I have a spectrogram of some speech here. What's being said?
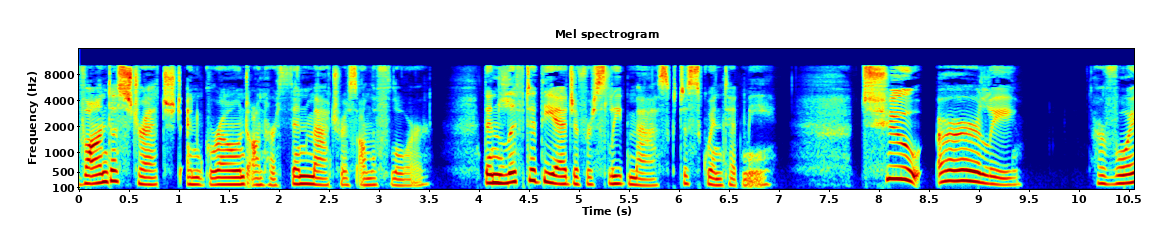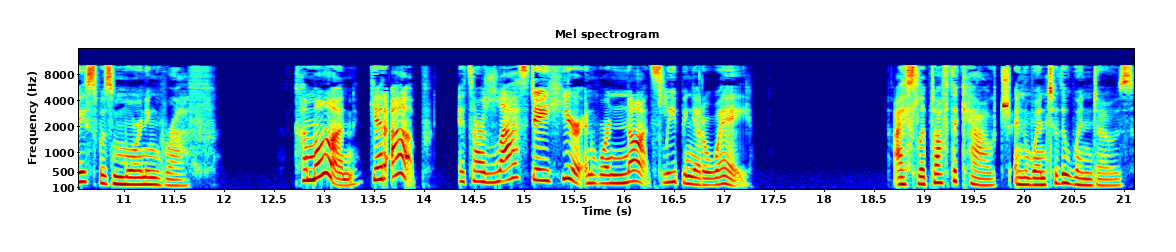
Vonda stretched and groaned on her thin mattress on the floor then lifted the edge of her sleep mask to squint at me. Too early. Her voice was morning rough. Come on, get up. It's our last day here and we're not sleeping it away. I slipped off the couch and went to the windows,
